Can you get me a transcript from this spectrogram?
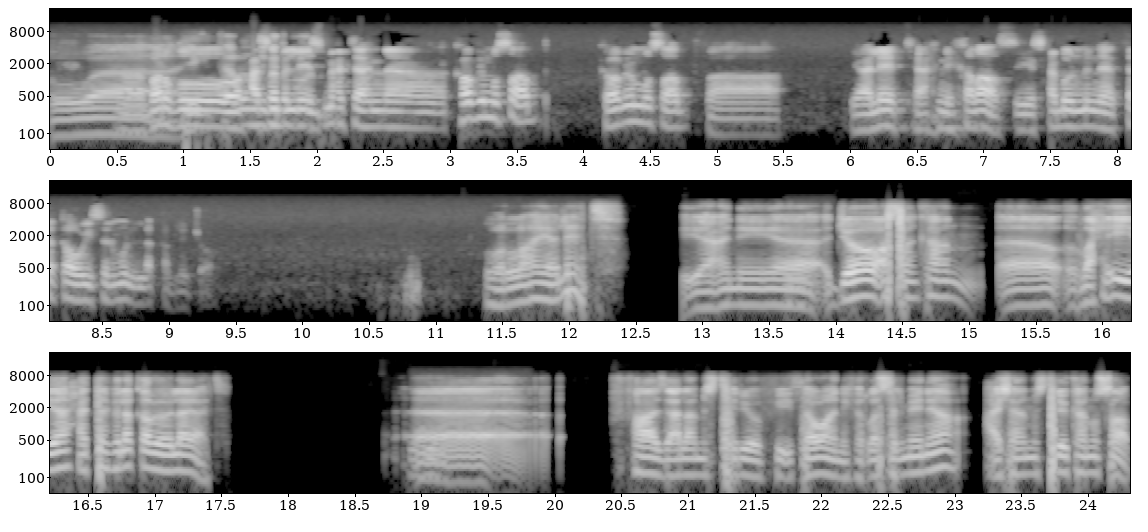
و آه، برضو حسب اللي سمعته إن كوفي مصاب. كوفي مصاب ف يا ليت يعني خلاص يسحبون منه الثقة ويسلمون اللقب لجو والله يا ليت. يعني آه، جو أصلا كان آه، ضحية حتى في لقب الولايات. فاز على ميستيريو في ثواني في الرسلمانيا عشان ميستيريو كان مصاب.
